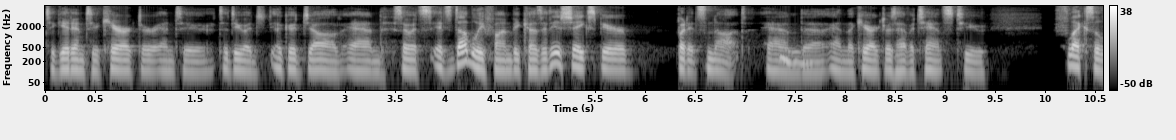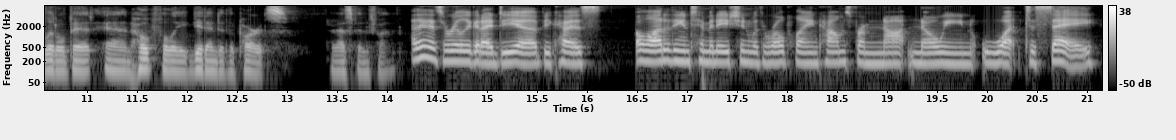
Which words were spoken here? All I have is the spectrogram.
to get into character and to to do a, a, good job. And so it's it's doubly fun because it is shakespeare but it's not. And mm-hmm. uh, and the characters have a chance to flex a little bit and hopefully get into the parts. And that's been fun. I think that's a really good idea because a lot of the intimidation with role playing comes from not knowing what to say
